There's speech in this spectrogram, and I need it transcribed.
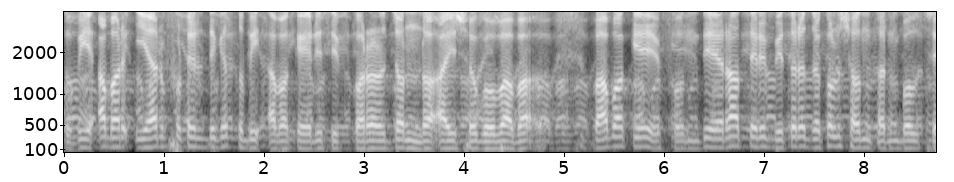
তুমি আবার এয়ারপোর্টের দিকে তুমি আমাকে রিসিভ করার জন্য আইসো গো বাবা। বাবাকে ফোন দিয়ে রাতের ভিতরে যখন সন্তান বলছে,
